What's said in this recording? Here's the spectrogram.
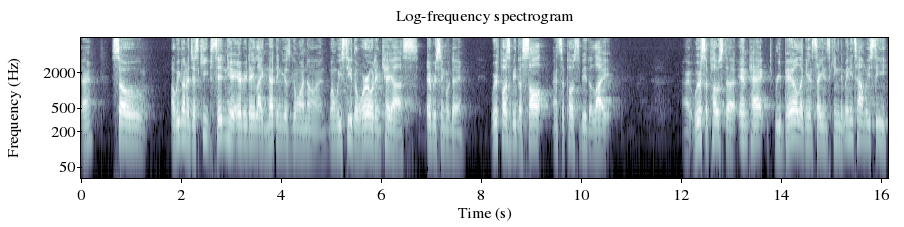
Okay? So are we going to just keep sitting here every day like nothing is going on when we see the world in chaos every single day? We're supposed to be the salt and supposed to be the light. All right, we're supposed to impact, rebel against Satan's kingdom. Anytime we see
